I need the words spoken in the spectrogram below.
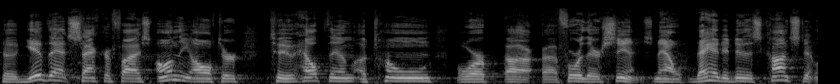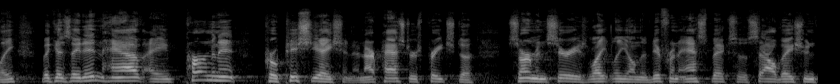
to give that sacrifice on the altar to help them atone or uh, uh, for their sins. Now, they had to do this constantly because they didn't have a permanent propitiation. And our pastors preached a sermon series lately on the different aspects of salvation,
